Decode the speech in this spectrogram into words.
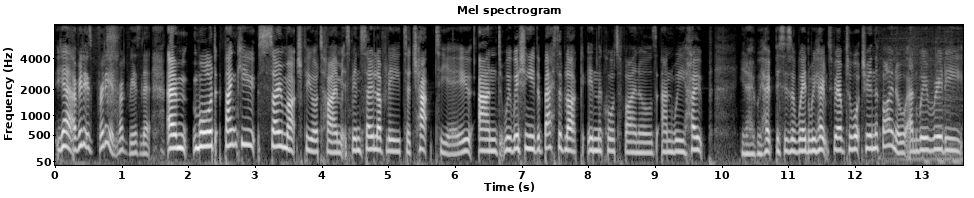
Yeah, I mean, it's brilliant rugby, isn't it? Um, Maud, thank you so much for your time. It's been so lovely to chat to you, and we're wishing you the best of luck in the quarterfinals. And we hope, you know, we hope this is a win. We hope to be able to watch you in the final, and we're really,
